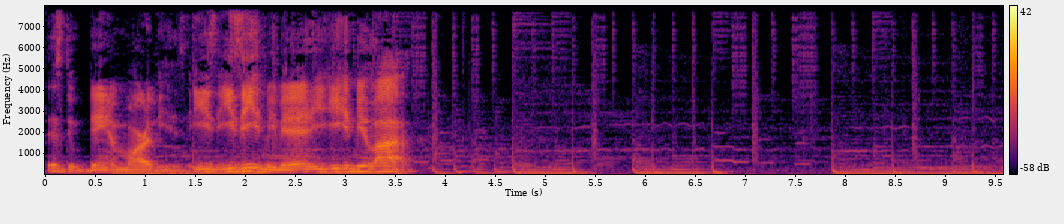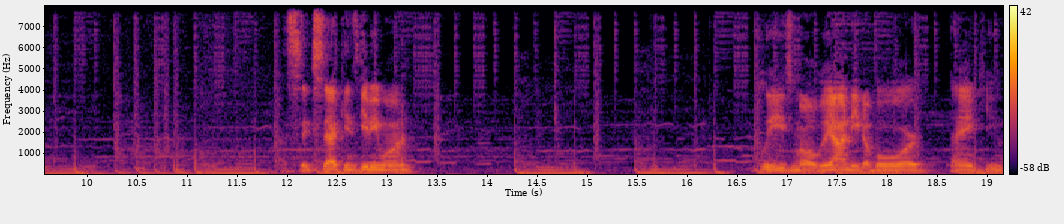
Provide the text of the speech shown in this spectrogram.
This dude, damn Marley, is he's, he's eating me, man. He eating me alive. Six seconds. Give me one. Please, Mobley. I need a board. Thank you.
